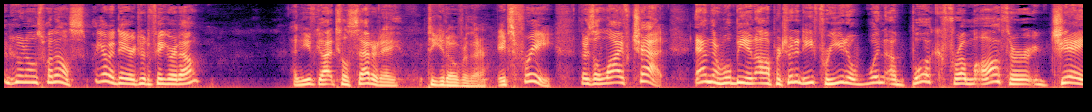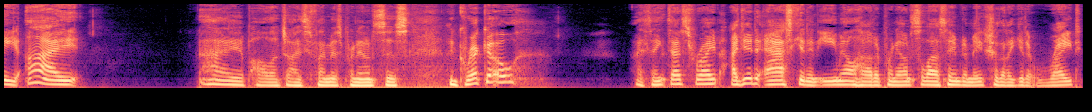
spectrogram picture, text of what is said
And who knows what else? I got a day or two to figure it out. And you've got till Saturday to get over there. It's free. There's a live chat, and there will be an opportunity for you to win a book from author J.I. I apologize if I mispronounce this. Greco? I think that's right. I did ask in an email how to pronounce the last name to make sure that I get it right.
